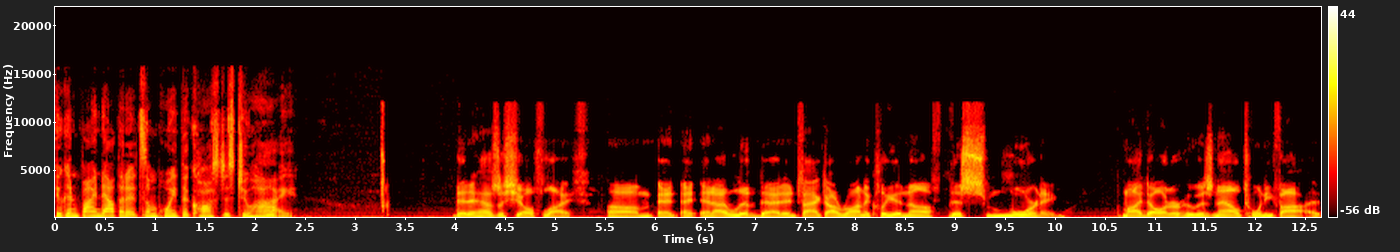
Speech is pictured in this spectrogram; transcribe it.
you can find out that at some point the cost is too high. That it has a shelf life um, and, and I lived that. In fact, ironically enough, this morning, my daughter, who is now 25,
